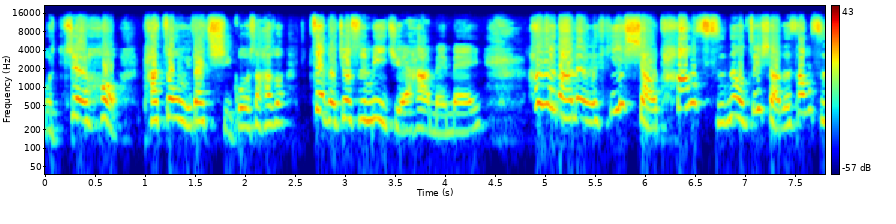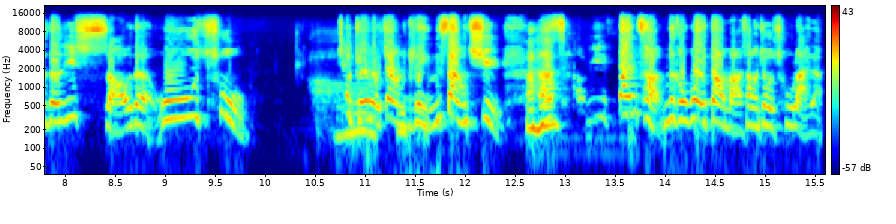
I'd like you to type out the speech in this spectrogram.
我最后他终于在起锅的时候，他说这个就是秘诀哈，妹妹，他就拿了一小汤匙那种最小的汤匙的一勺的乌醋。就给我这样淋上去，然后炒一翻炒，那个味道马上就出来了。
